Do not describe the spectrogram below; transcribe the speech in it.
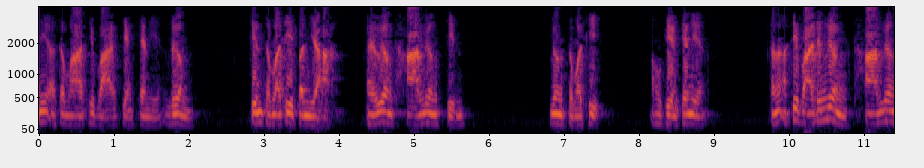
นี่อาตมาอธิบายเพียงแค่นี้ เรื่องสินสมาธิปัญญาไอ้เรื่องทานเรื่องสิน เรื่องสมาธิ เอาเพียงแค่นี้ฉะนั้นอธิบายถึงเรื่องทานเรื่อง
